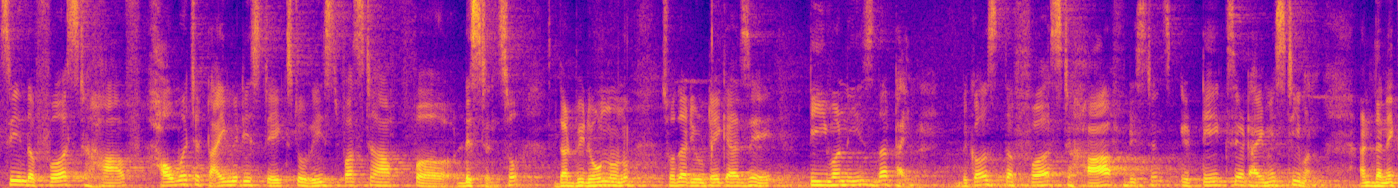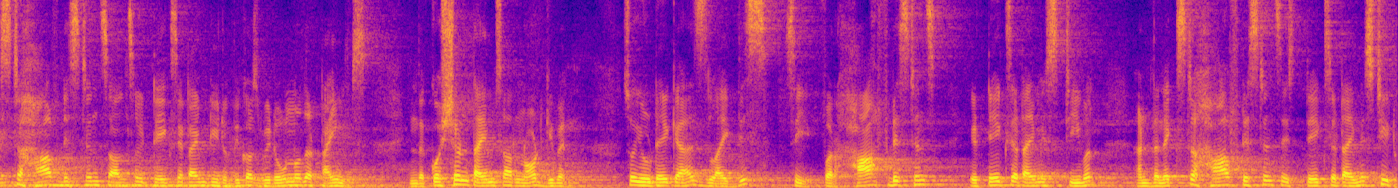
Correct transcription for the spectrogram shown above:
See in the first half how much time it is takes to reach first half uh, distance. So that we don't know no? so that you take as a t1 is the time. Because the first half distance it takes a time is t1 and the next half distance also it takes a time t2 because we don't know the times in the question times are not given. So you take as like this. See for half distance it takes a time is t1 and the next half distance it takes a time is t2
